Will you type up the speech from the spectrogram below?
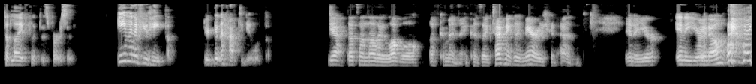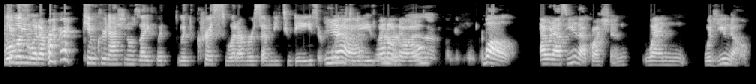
to life with this person. Even if you hate them, you're gonna have to deal with them. yeah, that's another level of commitment because like technically marriage can end in a year. In a year, You know, What was whatever. Kim Kardashian was like with with Chris, whatever, 72 days or 42 Yeah, days. I don't Whatever it was. know. I'm fucking over it. well, I would ask you that question. When would you know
